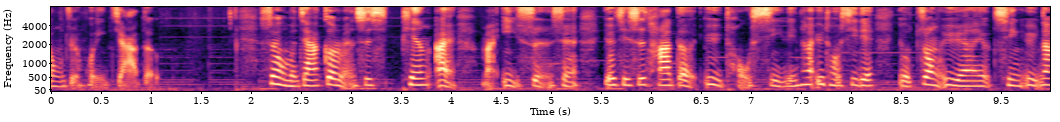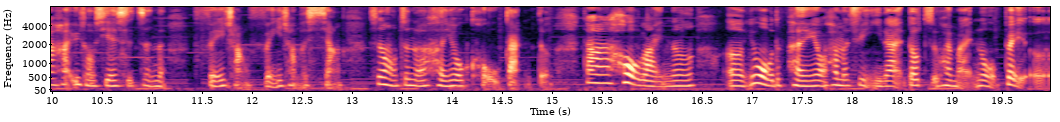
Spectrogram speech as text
冻卷回家的。所以，我们家个人是偏爱买益顺轩，尤其是它的芋头系列。它芋头系列有重芋啊，有轻芋。那它芋头系列是真的非常非常的香，是那种真的很有口感的。当然后来呢，嗯、因为我的朋友他们去宜兰都只会买诺贝尔，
